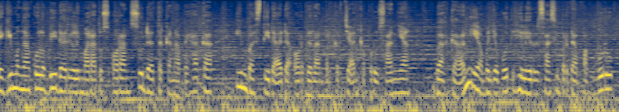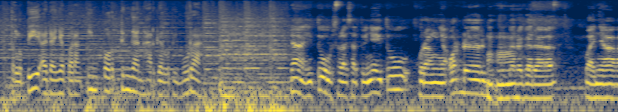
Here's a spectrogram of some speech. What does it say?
Egi mengaku lebih dari 500 orang sudah terkena PHK imbas tidak ada orderan pekerjaan ke perusahaannya. Bahkan ia menyebut hilirisasi berdampak buruk terlebih adanya barang impor dengan harga lebih murah. Nah itu salah satunya itu kurangnya order gitu gara-gara banyak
